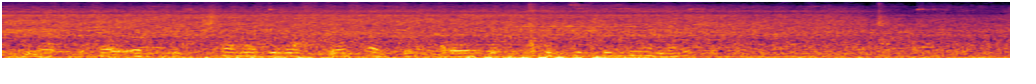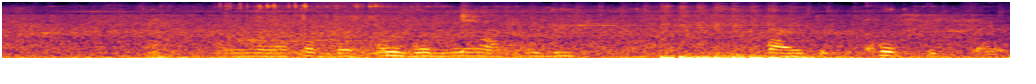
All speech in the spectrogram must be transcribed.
आणि आता रिक्षामध्ये बसण्यासाठी कारण की खूप किती झालं आणि मला तब्येत पण बरी वापरली वाटलेली पाय खूप दुखत आहे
